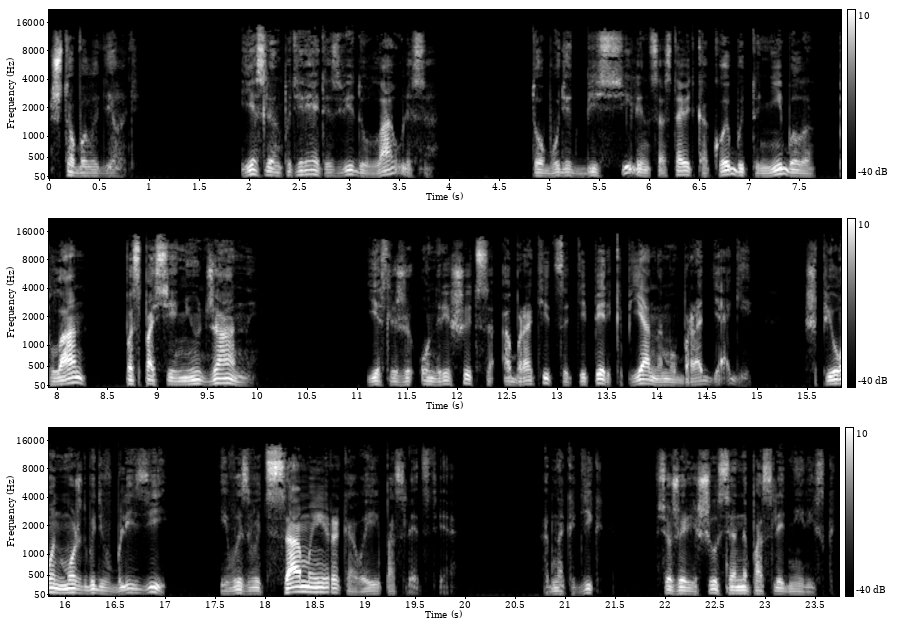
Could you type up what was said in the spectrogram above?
Что было делать? Если он потеряет из виду Лаулиса, то будет бессилен составить какой бы то ни было план по спасению Джанны. Если же он решится обратиться теперь к пьяному бродяге, шпион может быть вблизи и вызвать самые роковые последствия. Однако Дик все же решился на последний риск.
